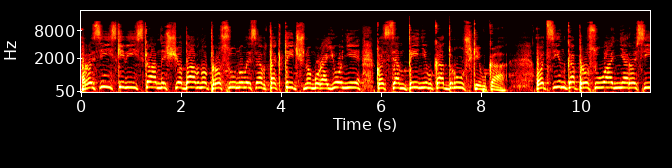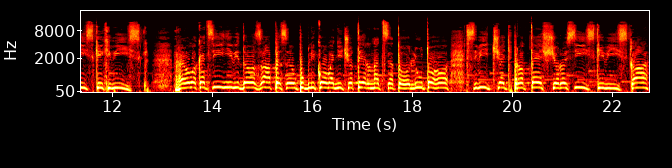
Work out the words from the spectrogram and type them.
Російські війська нещодавно просунулися в тактичному районі Костянтинівка-Дружківка. Оцінка просування російських військ. Геолокаційні відеозаписи, опубліковані 14 лютого, свідчать про те, що російські війська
